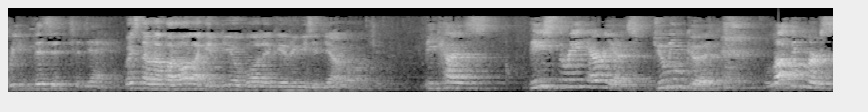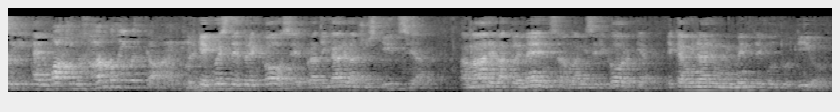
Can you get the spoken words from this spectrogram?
revisit today. Questa è una parola che Dio vuole che rivisitiamo oggi. Because these three areas, doing good, loving mercy and walking humbly with God, Perché queste tre cose, praticare la giustizia, amare la clemenza o la misericordia e camminare umilmente con tuo Dio,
